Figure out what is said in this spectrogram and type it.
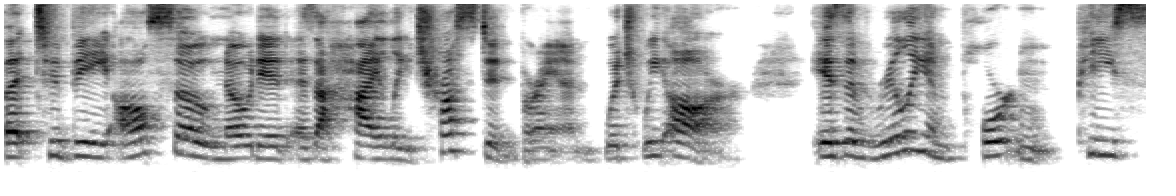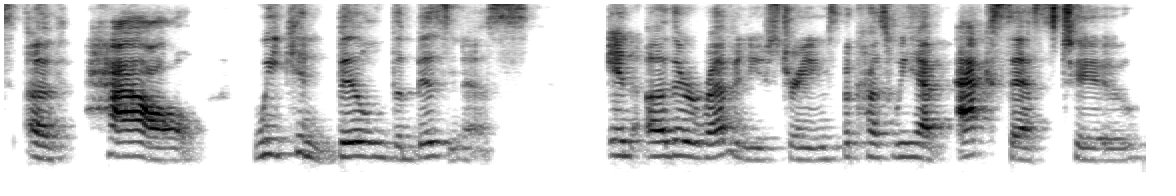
but to be also noted as a highly trusted brand, which we are, is a really important piece of how we can build the business in other revenue streams because we have access to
